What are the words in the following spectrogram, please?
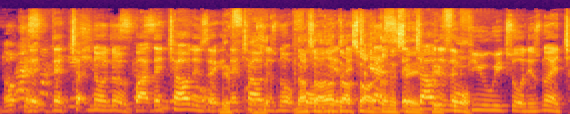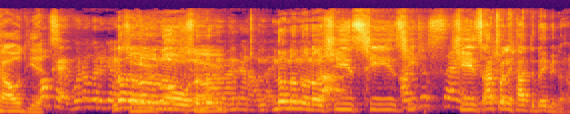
Okay. That's The, something the you chi- should no, be no, but the discussing child is a, the Before. child is not That's formed what- yet. that's the what I was child- gonna The say, child is a before. few weeks old. There's not a child yet. Okay, we're not gonna go. no, no, no, no, no, no, no, no, no, no, no. but She's she's I'm she, just saying she's actually had the baby now.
